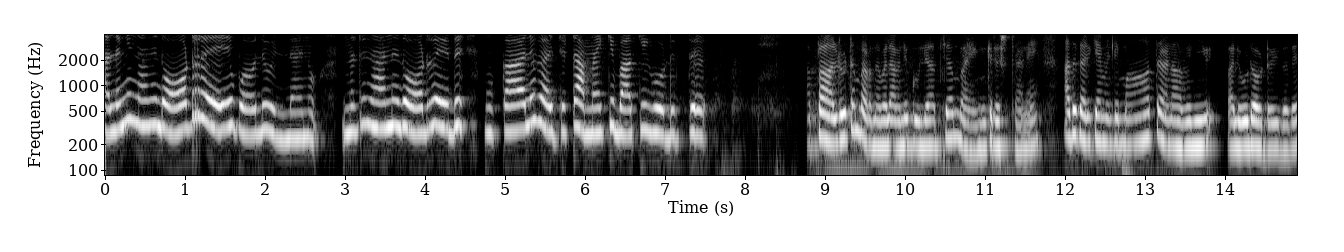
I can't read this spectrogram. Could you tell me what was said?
അല്ലെങ്കിൽ ഞാനിത് ഓർഡർ ചെയ്യുക പോലും ഇല്ലായിരുന്നു. എന്നിട്ട് ഞാനിത് ഓർഡർ ചെയ്ത് മുക്കാൽ കഴിച്ചിട്ട് അമ്മയ്ക്ക് ബാക്കി കൊടുത്ത് അപ്പോൾ ആളൂട്ടൻ പറഞ്ഞ പോലെ അവന് ഗുലാബ് ജാം ഭയങ്കര ഇഷ്ടമാണ് അത് കഴിക്കാൻ വേണ്ടി മാത്രമാണ് അവൻ ഈ ഫലൂഡ ഓർഡർ ചെയ്തത്.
